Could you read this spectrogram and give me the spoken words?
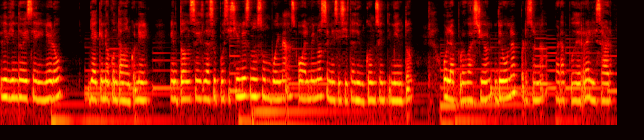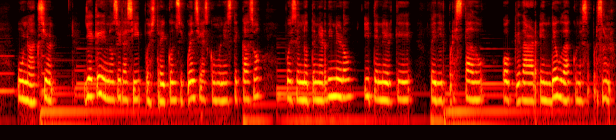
debiendo ese dinero ya que no contaban con él. Entonces las suposiciones no son buenas o al menos se necesita de un consentimiento o la aprobación de una persona para poder realizar una acción, ya que de no ser así pues trae consecuencias como en este caso pues el no tener dinero y tener que pedir prestado o quedar en deuda con esa persona.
